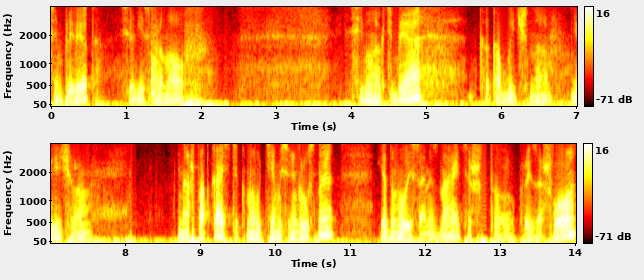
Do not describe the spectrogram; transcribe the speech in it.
Всем привет, Сергей Смирнов. 7 октября, как обычно, вечером наш подкастик, но тема сегодня грустная. Я думаю, вы и сами знаете, что произошло.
